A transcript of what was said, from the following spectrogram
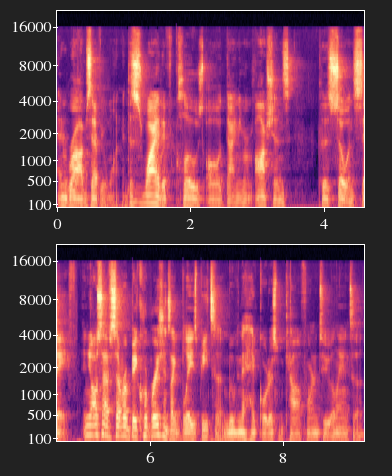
and robs everyone. And this is why they've closed all dining room options because it's so unsafe. And you also have several big corporations like Blaze Pizza moving the headquarters from California to Atlanta.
